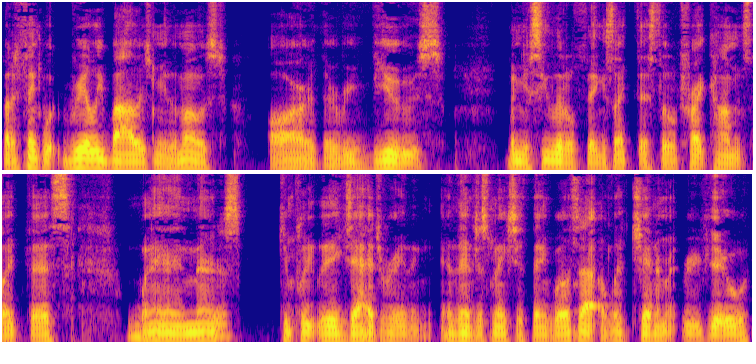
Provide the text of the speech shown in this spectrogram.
But I think what really bothers me the most are the reviews. When you see little things like this, little trite comments like this, when there's completely exaggerating and then just makes you think well it's not a legitimate review.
